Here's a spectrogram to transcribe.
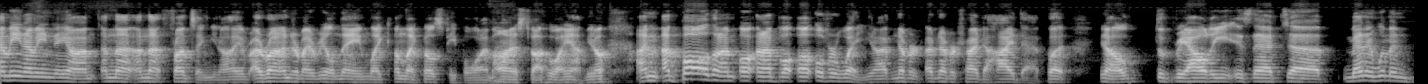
I mean, I mean, you know, I'm, I'm not, I'm not fronting. You know, I, I run under my real name, like unlike most people, and I'm honest about who I am. You know, I'm, I'm bald and I'm, and I'm uh, overweight. You know, I've never, I've never tried to hide that. But you know, the reality is that uh, men and women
